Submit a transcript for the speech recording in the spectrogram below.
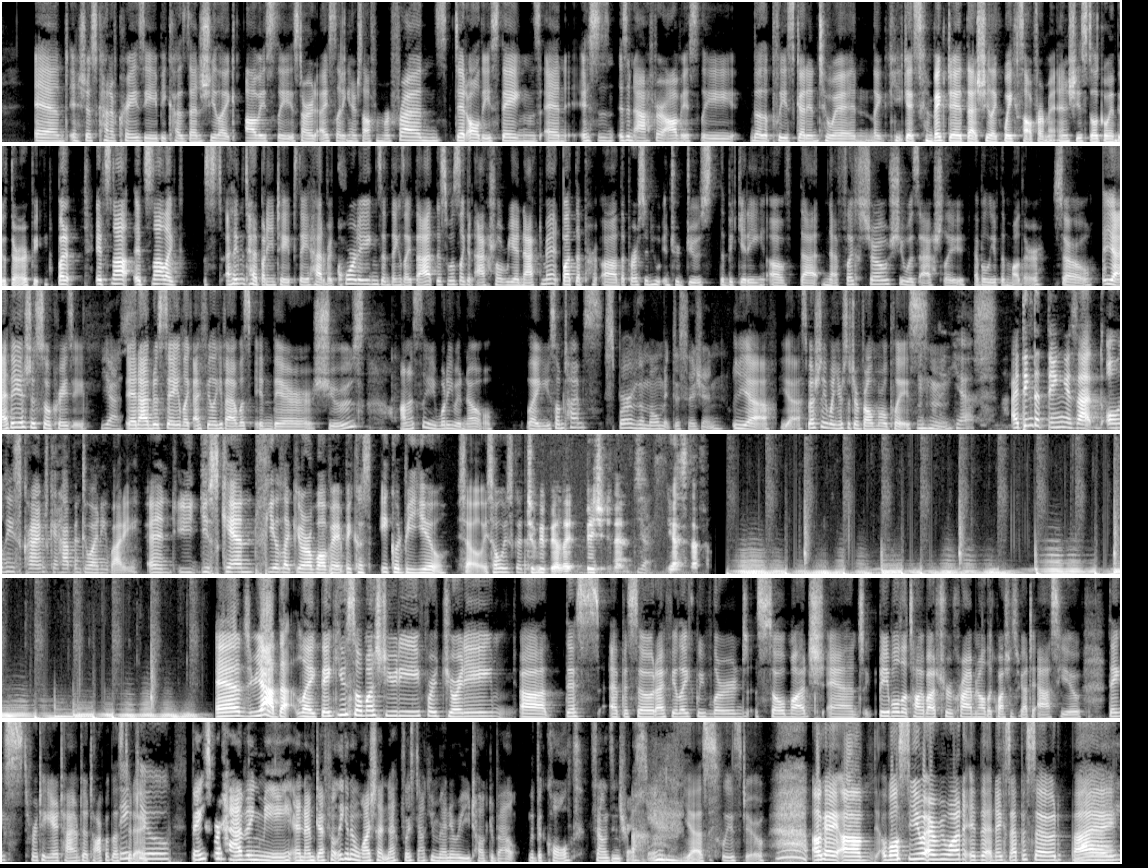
and it's just kind of crazy because then she like obviously started isolating herself from her friends did all these things and isn't, isn't after obviously the, the police get into it and like he gets convicted that she like wakes up from it and she's still going through therapy. But it's not it's not like I think the Ted Bundy tapes they had recordings and things like that. This was like an actual reenactment, but the uh, the person who introduced the beginning of that Netflix show, she was actually, I believe, the mother. So yeah, I think it's just so crazy. Yes, and I'm just saying, like, I feel like if I was in their shoes, honestly, you wouldn't even know. Like you sometimes spur of the moment decision. Yeah, yeah, especially when you're such a vulnerable place. Mm-hmm. Yes. I think the thing is that all these crimes can happen to anybody, and you just can't feel like you're above it because it could be you. So it's always good to be vigilant. Yes. Yes, definitely. And yeah, that like thank you so much, Judy, for joining uh, this episode. I feel like we've learned so much and be able to talk about true crime and all the questions we got to ask you. Thanks for taking your time to talk with us Thank today. Thank you. Thanks for having me. And I'm definitely going to watch that Netflix documentary you talked about with the cult. Sounds interesting. yes, please do. Okay. Um, we'll see you everyone in the next episode. Bye. Bye.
